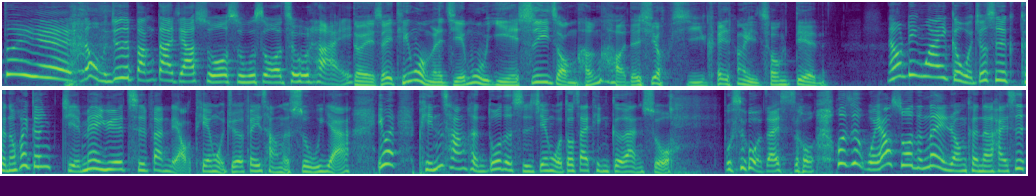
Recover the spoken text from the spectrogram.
对耶，那我们就是帮大家说书说出来。对，所以听我们的节目也是一种很好的休息，可以让你充电。然后另外一个，我就是可能会跟姐妹约吃饭聊天，我觉得非常的舒压，因为平常很多的时间我都在听个案说。不是我在说，或是我要说的内容，可能还是，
